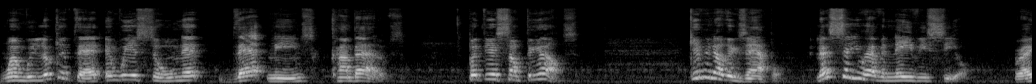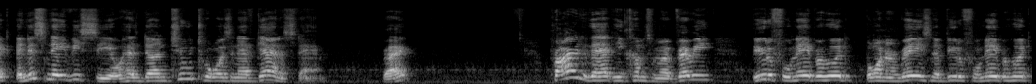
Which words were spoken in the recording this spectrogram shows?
when we look at that and we assume that that means combatives. But there's something else. Give me another example. Let's say you have a Navy SEAL, right? And this Navy SEAL has done two tours in Afghanistan, right? Prior to that, he comes from a very beautiful neighborhood, born and raised in a beautiful neighborhood,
